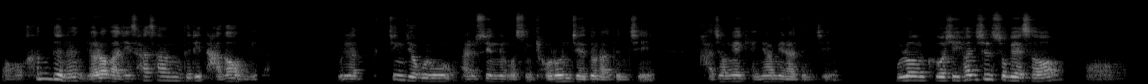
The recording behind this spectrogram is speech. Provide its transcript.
어, 흔드는 여러 가지 사상들이 다가옵니다. 우리가 특징적으로 알 수 있는 것은 결혼 제도라든지 가정의 개념이라든지 물론 그것이 현실 속에서 어,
